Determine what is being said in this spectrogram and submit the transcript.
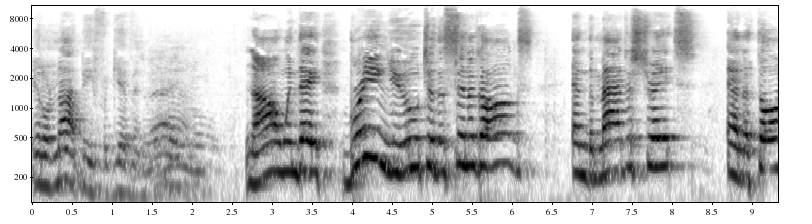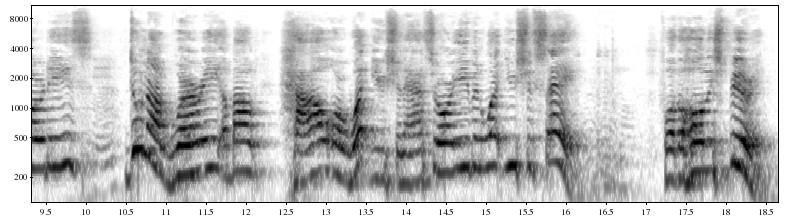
it'll not be forgiven. Now, when they bring you to the synagogues and the magistrates and authorities, do not worry about how or what you should answer or even what you should say. For the Holy Spirit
